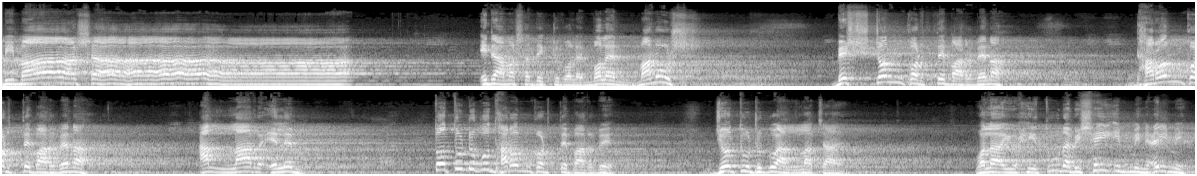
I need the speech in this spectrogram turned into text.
বিমা এটা আমার সাথে একটু বলেন। বলেন, মানুষ বেষ্টন করতে পারবে না, ধারণ করতে পারবে না আল্লাহর এলেম ততটুকু ধারণ করতে পারবে, যতটুকু আল্লাহ চায়। ইলমিহি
